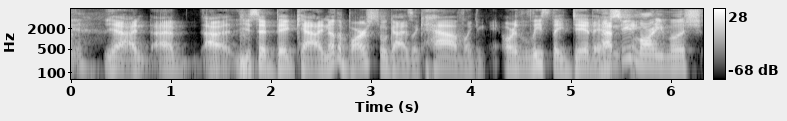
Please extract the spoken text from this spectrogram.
mean, yeah, I, I, I, you said big cat. I know the Barstool guys like have like, an, or at least they did. They I've seen Marty Mush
